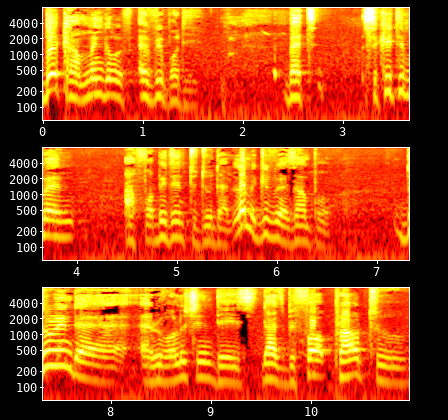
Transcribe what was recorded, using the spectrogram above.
they can mingle with everybody, but security men are forbidden to do that. Let me give you an example. During the uh, revolution days, that's before, proud to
